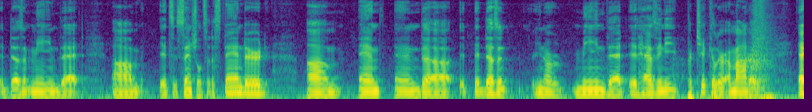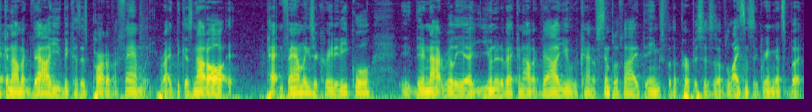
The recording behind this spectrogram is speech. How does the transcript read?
It doesn't mean that um, it's essential to the standard, um, and and uh, it, it doesn't you know mean that it has any particular amount of economic value because it's part of a family, right? Because not all patent families are created equal. They're not really a unit of economic value. We've kind of simplified things for the purposes of license agreements, but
